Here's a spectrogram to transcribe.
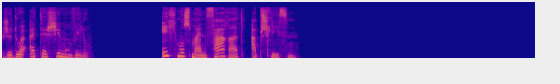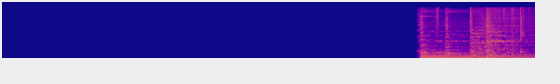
je dois attacher mon vélo, ich muss mein Fahrrad abschließen.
